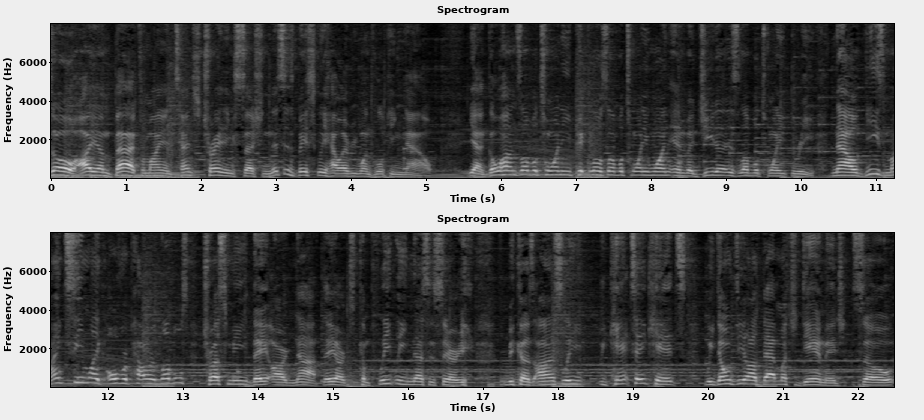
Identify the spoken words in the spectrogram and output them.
so, I am back from my intense training session. This is basically how everyone's looking now. Yeah, Gohan's level 20, Piccolo's level 21, and Vegeta is level 23. Now, these might seem like overpowered levels. Trust me, they are not. They are completely necessary because honestly, we can't take hits, we don't deal out that much damage, so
